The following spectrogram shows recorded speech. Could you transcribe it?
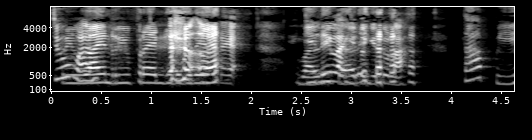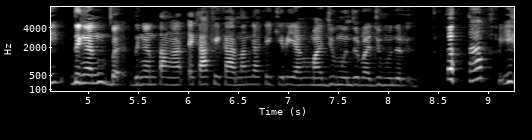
cuman Rewind, refrain gitu, gitu ya. kayak Balik, gini lah balik. gitu gitulah tapi dengan dengan tangan eh kaki kanan kaki kiri yang maju mundur maju mundur tapi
